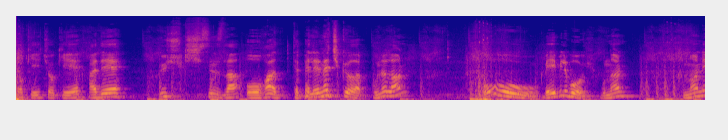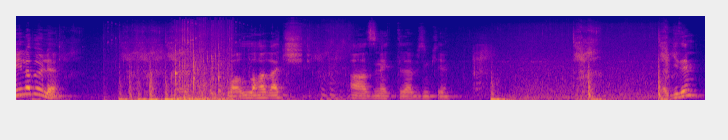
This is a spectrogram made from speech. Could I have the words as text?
Çok iyi çok iyi. Hadi. 3 kişisiniz la. Oha tepelerine çıkıyorlar. Bu ne lan? Oo, baby boy. Bunlar bunlar neyle böyle? Vallahi kaç. Ağzını ettiler bizimki. Ya gidin.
